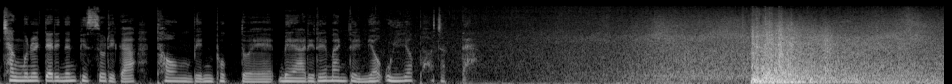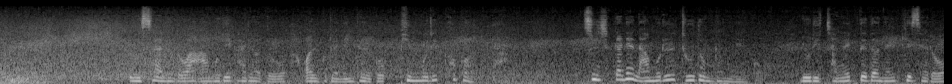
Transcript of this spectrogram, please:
창문을 때리는 빗소리가 텅 빈 복도에 메아리를 만들며 울려 퍼졌다. 우산으로 아무리 가려도 얼굴에는 결국 빗물이 퍼부었다. 순식간에 나무를 두 동강 내고 유리창을 뜯어낼 기세로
